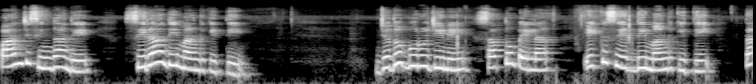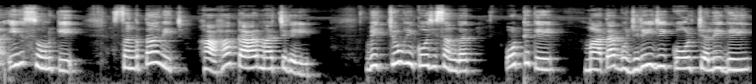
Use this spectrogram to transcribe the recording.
ਪੰਜ ਸਿੰਘਾਂ ਦੇ ਸਿਰਾਂ ਦੀ ਮੰਗ ਕੀਤੀ। ਜਦੋਂ ਗੁਰੂ ਜੀ ਨੇ ਸਭ ਤੋਂ ਪਹਿਲਾਂ ਇੱਕ ਸਿਰ ਦੀ ਮੰਗ ਕੀਤੀ, ਤਾਂ ਇਹ ਸੁਣ ਕੇ ਸੰਗਤਾਂ ਵਿੱਚ ਹਾਹਾਕਾਰ ਮਚ ਗਈ। ਵਿੱਚੋਂ ਹੀ ਕੁਝ ਸੰਗਤ ਉੱਠ ਕੇ ਮਾਤਾ ਗੁਜਰੀ ਜੀ ਕੋਲ ਚਲੀ ਗਈ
